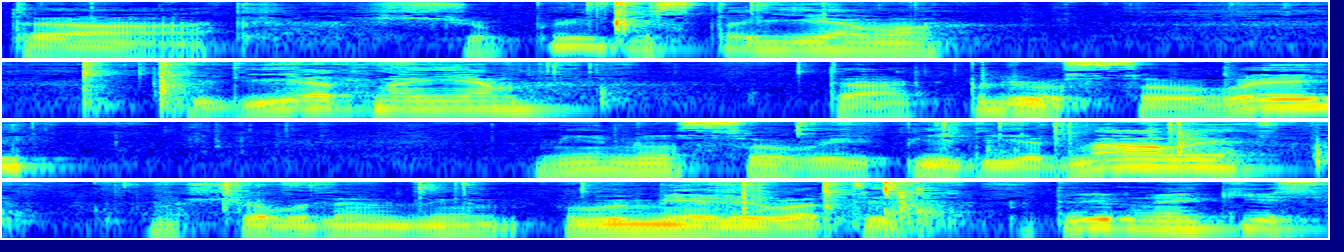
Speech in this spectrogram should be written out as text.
так, щупи дістаємо. Під'єднуємо. Так, плюсовий, мінусовий. Під'єднали. Що будемо вимірювати? Потрібно якісь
